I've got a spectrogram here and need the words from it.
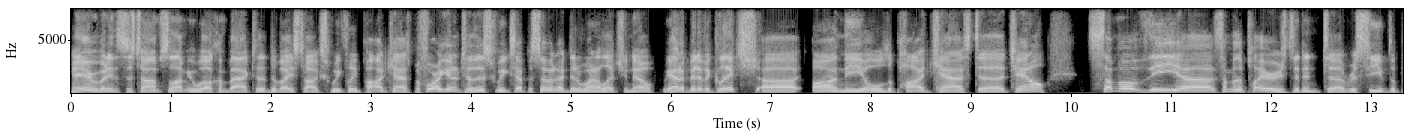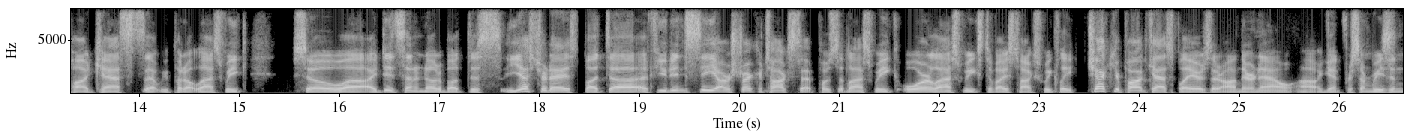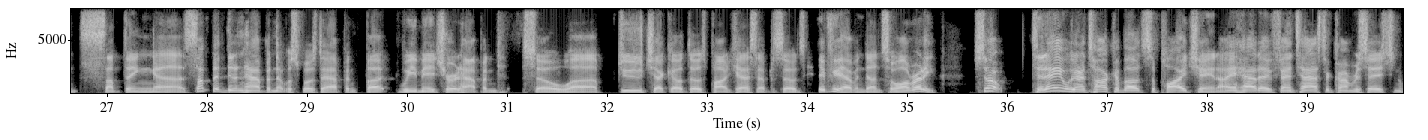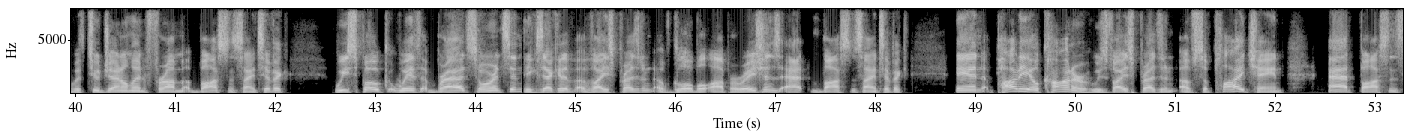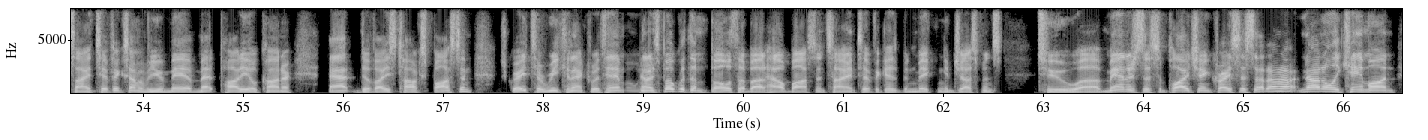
Hey, everybody, this is Tom Salemi. Welcome back to the Device Talks Weekly podcast. Before I get into this week's episode, I did want to let you know we had a bit of a glitch uh, on the old podcast uh, channel. Some of the uh, some of the players didn't uh, receive the podcasts that we put out last week. So uh, I did send a note about this yesterday. But uh, if you didn't see our Stryker Talks that posted last week or last week's Device Talks Weekly, check your podcast players. They're on there now. Uh, again, for some reason, something uh, something didn't happen that was supposed to happen, but we made sure it happened. So uh, do check out those podcast episodes if you haven't done so already. So Today, we're going to talk about supply chain. I had a fantastic conversation with two gentlemen from Boston Scientific. We spoke with Brad Sorensen, the Executive Vice President of Global Operations at Boston Scientific, and Paddy O'Connor, who's Vice President of Supply Chain at Boston Scientific. Some of you may have met Paddy O'Connor at Device Talks Boston. It's great to reconnect with him. And I spoke with them both about how Boston Scientific has been making adjustments to uh, manage the supply chain crisis that not only came on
